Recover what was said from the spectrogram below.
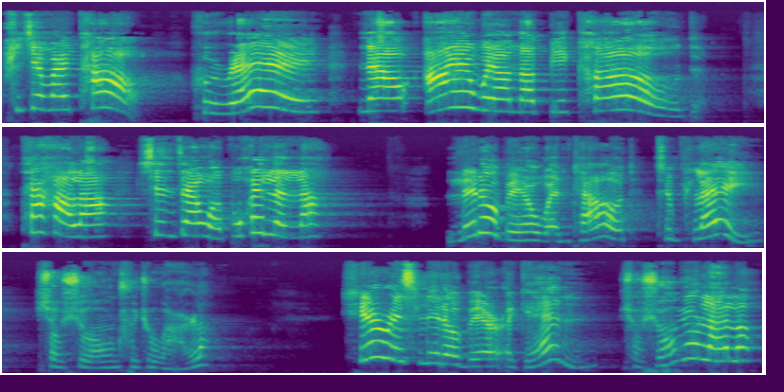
是件外套。Hooray! Now I will not be cold. 太好了，现在我不会冷了。Little bear went out to play. 小熊出去玩了。Here is little bear again. 小熊又来了。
